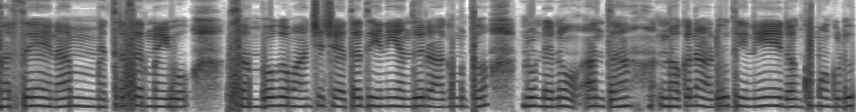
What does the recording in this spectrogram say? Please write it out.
భర్త అయిన మిత్రశర్మయు సంభోగ వాంఛ చేత దీని యందు రాగముతో నుండెను. అంత నొకనాడు దీని రంకుమొగుడు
